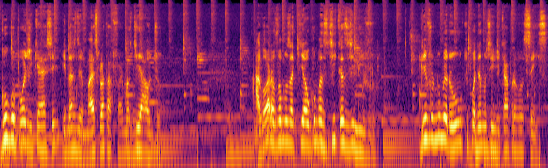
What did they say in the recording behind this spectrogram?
Google Podcast e nas demais plataformas de áudio. Agora vamos aqui a algumas dicas de livro. Livro número 1 um que podemos indicar para vocês:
